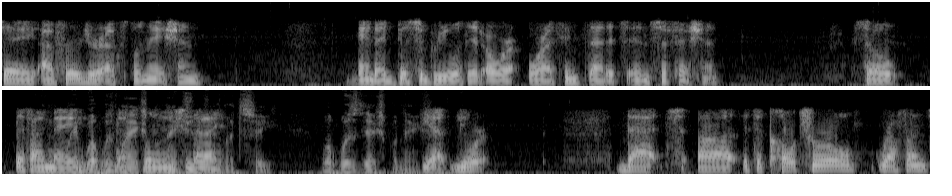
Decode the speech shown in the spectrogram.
say I've heard your explanation, and I disagree with it, or or I think that it's insufficient. So, if I may, Wait, what was the my explanation? that I Let's see. What was the explanation? yeah your that uh, it's a cultural reference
